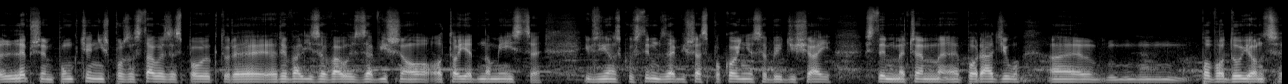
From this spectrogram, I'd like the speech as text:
lepszym punkcie niż pozostałe zespoły, które rywalizowały z Zawiszą o, to jedno miejsce i w związku z tym Zawisza spokojnie sobie dzisiaj z tym meczem e, poradził, e, powodując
